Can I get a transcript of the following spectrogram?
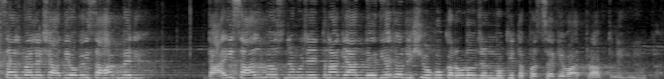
साल पहले शादी हो गई साहब मेरी। ढाई साल में उसने मुझे इतना ज्ञान दे दिया जो ऋषियों को करोड़ों जन्मों की तपस्या के बाद प्राप्त नहीं होता।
